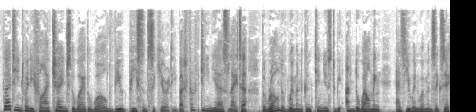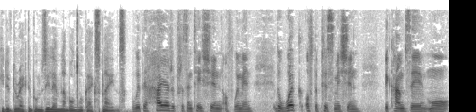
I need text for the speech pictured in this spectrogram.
1325 changed the way the world viewed peace and security, but 15 years later, the role of women continues to be underwhelming, as UN Women's Executive Director Phumzile Mlambo-Ngcuka explains. With a higher representation of women, the work of the peace mission becomes more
